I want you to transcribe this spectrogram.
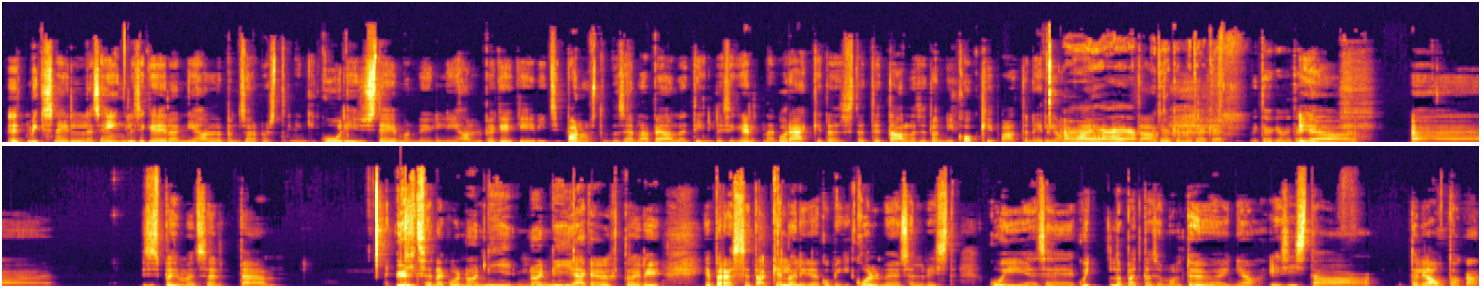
et miks neil see inglise keel on nii halb, on sellepärast, et mingi koolisüsteem on neil nii halb ja keegi ei viitsi panustada selle peale, et inglise keelt nagu rääkida, sest et itaallased on nii kokid, vaata, neil ei ole ja, vaja, ja, vaata. muidugi, muidugi, muidugi, muidugi. ja äh, siis põhimõtteliselt äh, üldse nagu no nii, no nii äge õhtu oli. ja pärast seda, kell oli nagu mingi kolm öösel vist, kui see kutt lõpetas omal töö, onju, ja siis ta, ta oli autoga,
